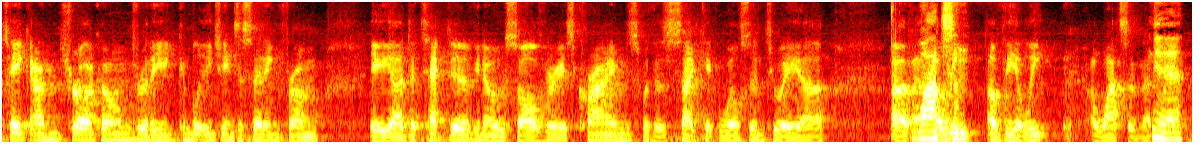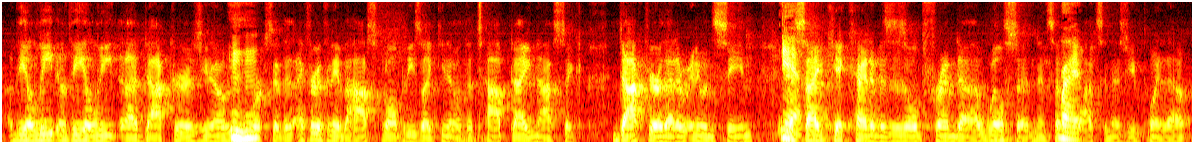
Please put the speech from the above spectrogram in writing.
take on Sherlock Holmes, where they completely change the setting from a uh, detective, you know, who solves various crimes with his sidekick Wilson, to a uh, uh, Watson. elite of the elite. Uh, Watson, that's Yeah. right. The elite of the elite uh, doctors. You know, he works at the, I forget the name of the hospital, but he's like you know the top diagnostic doctor that anyone's seen. Yeah. His sidekick kind of is his old friend uh, Wilson instead Right. of Watson, as you pointed out.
